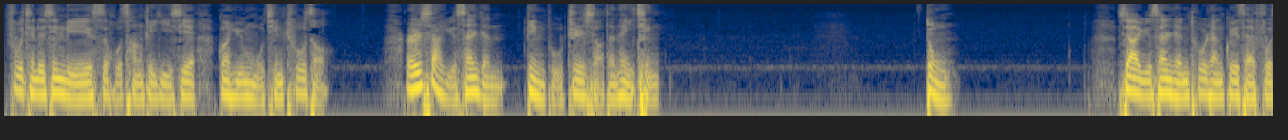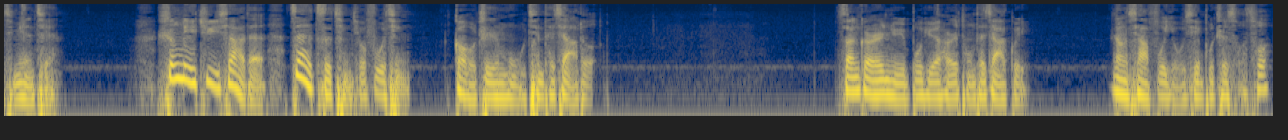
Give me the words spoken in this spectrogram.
父亲的心里似乎藏着一些关于母亲出走，而夏雨三人并不知晓的内情。咚！夏雨三人突然跪在父亲面前，声泪俱下的再次请求父亲告知母亲的下落。三个儿女不约而同的下跪，让夏父有些不知所措，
